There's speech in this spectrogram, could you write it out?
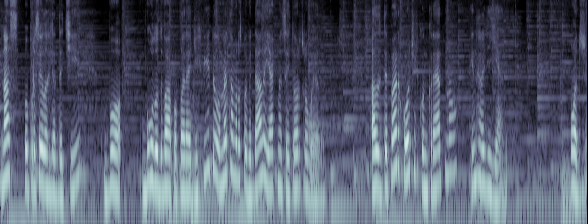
Нас попросили глядачі, бо було два попередніх відео, ми там розповідали, як ми цей торт робили. Але тепер хочуть конкретно інгредієнт. Отже,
